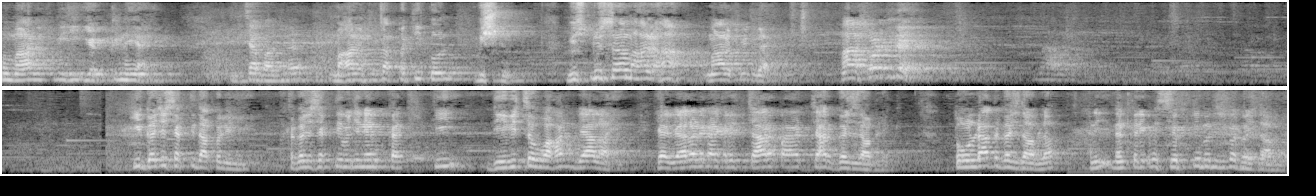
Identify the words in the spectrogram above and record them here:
मग महालक्ष्मी ही एकटी नाही आहे. तिच्या बाजूला महालक्ष्मीचा पती कोण विष्णू विष्णूसह महाल हा महालक्ष्मी तुला आहे हा सोड तिथे. ही गजशक्ती दाखवलेली आहे. आता गजशक्ती म्हणजे नेमकं काय? की देवीचं वाहन व्याल आहे. या व्यालाने काय केले? चार पायात चार गज दाबले. तोंडात गज दाबला आणि नंतर इकडे सेफ्टीमध्ये सुद्धा गज दाबला.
